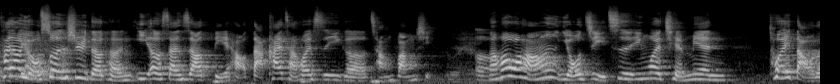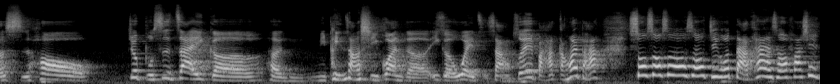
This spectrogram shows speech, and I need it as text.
它要有顺序的，可能一二三四要叠好，打开才会是一个长方形。然后我好像有几次，因为前面推倒的时候就不是在一个很你平常习惯的一个位置上，所以把它赶快把它收收收收收，结果打开的时候发现，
